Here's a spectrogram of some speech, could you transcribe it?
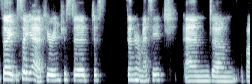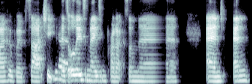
so, so yeah, if you're interested, just send her a message and um, buy her website. She yeah. has all these amazing products on there. And, and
